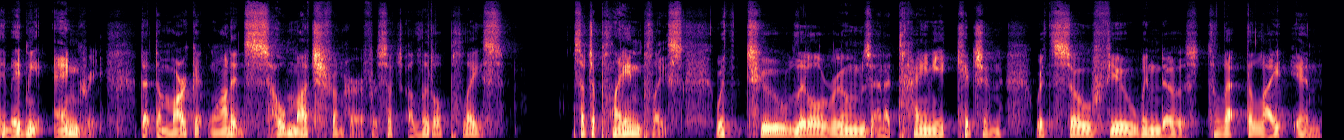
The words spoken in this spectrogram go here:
It made me angry that the market wanted so much from her for such a little place, such a plain place with two little rooms and a tiny kitchen with so few windows to let the light in.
